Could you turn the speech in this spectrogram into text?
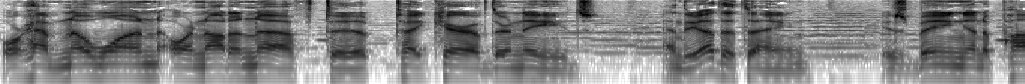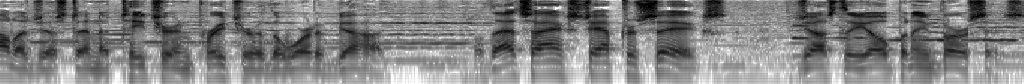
or have no one or not enough to take care of their needs. And the other thing is being an apologist and a teacher and preacher of the Word of God. Well, that's Acts chapter 6, just the opening verses.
